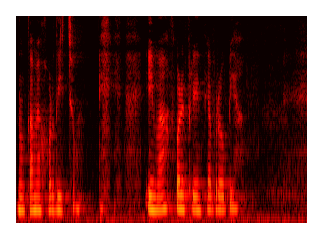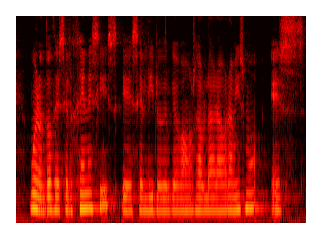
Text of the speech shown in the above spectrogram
Nunca mejor dicho. y más por experiencia propia. Bueno, entonces el Génesis, que es el libro del que vamos a hablar ahora mismo, es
